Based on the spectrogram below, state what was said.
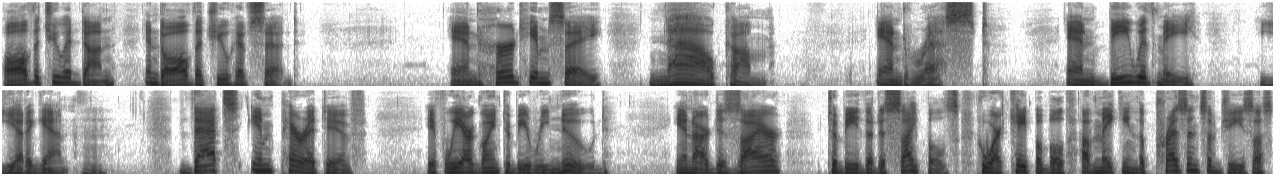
all that you had done and all that you have said? And heard him say, Now come and rest and be with me yet again. Hmm. That's imperative if we are going to be renewed in our desire to be the disciples who are capable of making the presence of Jesus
